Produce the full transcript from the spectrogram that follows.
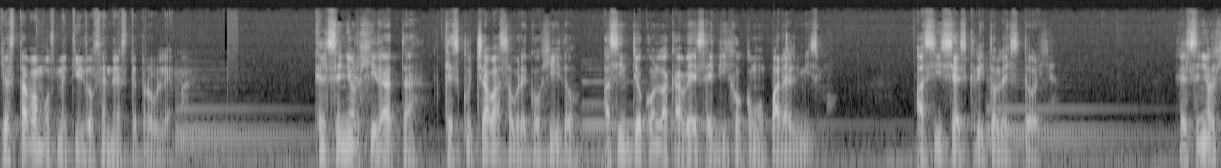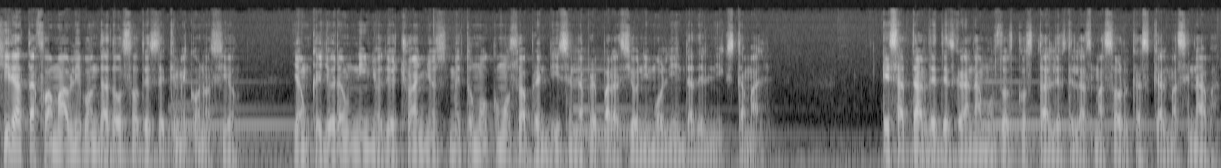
ya estábamos metidos en este problema. El señor Girata, que escuchaba sobrecogido, asintió con la cabeza y dijo como para él mismo. Así se ha escrito la historia. El señor Girata fue amable y bondadoso desde que me conoció, y aunque yo era un niño de ocho años, me tomó como su aprendiz en la preparación y molienda del nixtamal. Esa tarde desgranamos dos costales de las mazorcas que almacenaba.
